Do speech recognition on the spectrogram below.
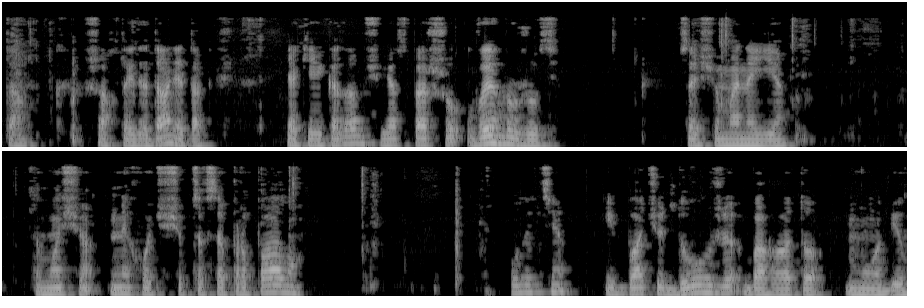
Так, шахта йде далі. Так, як я і казав, що я спершу вигружусь все, що в мене є. Тому що не хочу, щоб це все пропало. Вулиці. І бачу дуже багато мобів,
